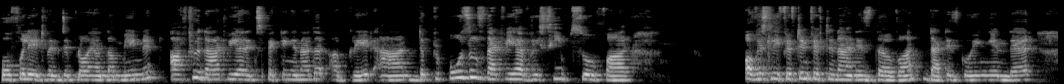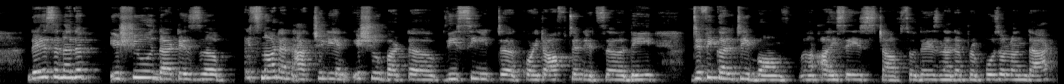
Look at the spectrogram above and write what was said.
Hopefully, it will deploy on the mainnet. After that, we are expecting another upgrade. And the proposals that we have received so far, obviously, 1559 is the one that is going in there. There is another issue that is, uh, it's not an actually an issue, but uh, we see it uh, quite often. It's uh, the difficulty bomb, uh, ICE stuff. So there is another proposal on that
